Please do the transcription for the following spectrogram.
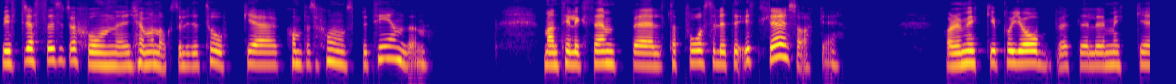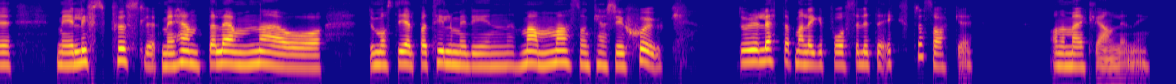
Vid stressade situationer eh, gör man också lite tokiga kompensationsbeteenden. Man till exempel tar på sig lite ytterligare saker. Har du mycket på jobbet eller mycket med livspusslet med hämta, lämna och du måste hjälpa till med din mamma som kanske är sjuk. Då är det lätt att man lägger på sig lite extra saker av någon märklig anledning.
